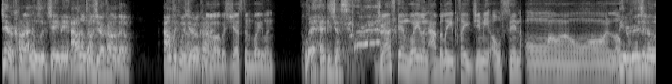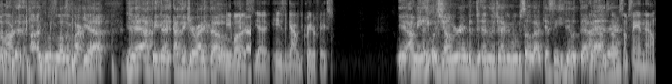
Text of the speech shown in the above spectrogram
Jerry O'Connell. I knew it was a J name. I don't know if that was Jerry O'Connell though. I don't think it was Jerry O'Connell. No, it was Justin Whalin. Who the heck is Justin? Justin Whalin, I believe, played Jimmy Olsen on Lois the original Clark. the, the, uh, and Clark. Yeah. yeah, I think that I think you're right though. He was, yeah. He's the guy with the crater face. Yeah, I mean, he was younger in the in the Jackson movie, so I guess he, he didn't look that I- bad I'm, there. I'm, I'm saying now.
